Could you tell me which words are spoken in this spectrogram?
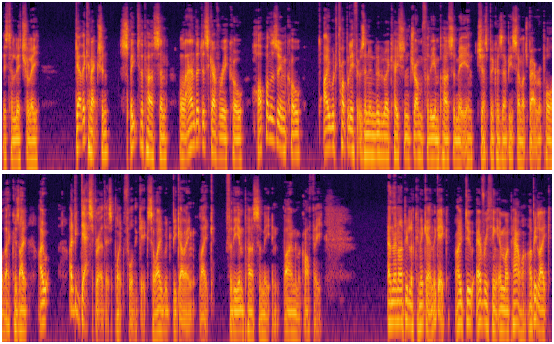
is to literally get the connection, speak to the person, land the discovery call, hop on the Zoom call, I would probably, if it was in a new location, drum for the in-person meeting just because there'd be so much better rapport there. Because I, I, I'd be desperate at this point for the gig, so I would be going like for the in-person meeting, buying them a coffee, and then I'd be looking at getting the gig. I'd do everything in my power. I'd be like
